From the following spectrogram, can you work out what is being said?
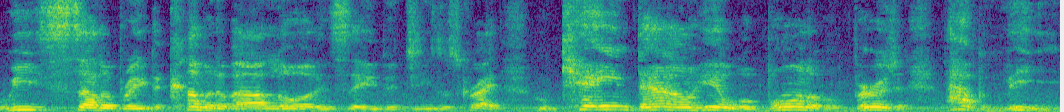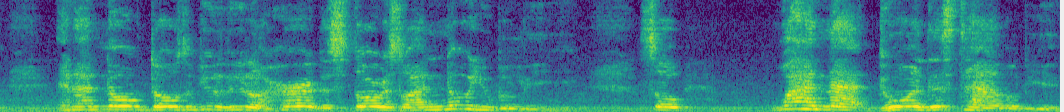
we celebrate the coming of our Lord and Savior Jesus Christ, who came down here, was born of a virgin. I believe. And I know those of you that have heard the story, so I know you believe. So why not during this time of year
